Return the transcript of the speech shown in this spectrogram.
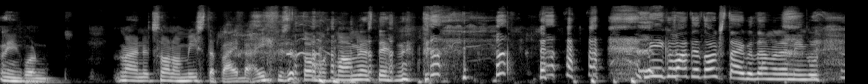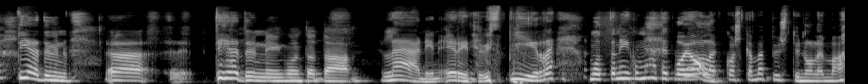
niin kuin, mä en nyt sano mistä päin nämä ihmiset on, mutta mä oon myös tehnyt niin kuin mä ajattelin, että onko tämä joku tämmöinen niin kuin tietyn, tietyn niin kuin, tota, läänin erityispiirre, mutta niin kuin mä että Voi wow. olla, koska mä pystyn olemaan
